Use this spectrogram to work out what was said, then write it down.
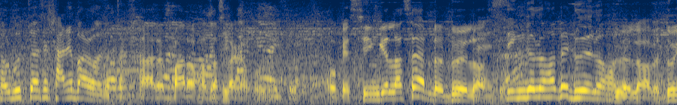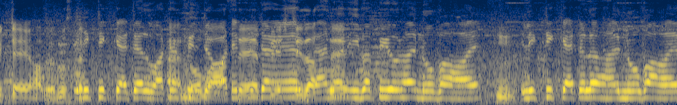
সর্বোচ্চ আছে সাড়ে বারো হাজার টাকা। সাড়ে বারো হাজার টাকা পর্যন্ত। ওকে সিঙ্গেল আছে আর ডুয়েলও হ্যাঁ আছে? সিঙ্গেলও হবে ডুয়েলও হবে। ডুয়েলও হবে দুইটাই হবে বুঝতে electric kettle water filter water. Brand Eva Pure হয় নোভা হয়। ইলেকট্রিক ক্যাটেল হয় নোভা হয়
